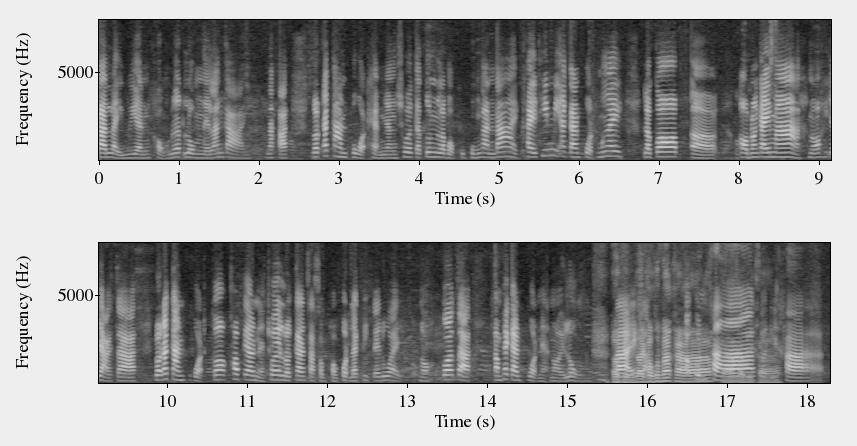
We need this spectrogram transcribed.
การไหลเวียนของเลือดลมในร่างกายนะคะลดอาการปวดแถมยังช่วยกระตุ้นระบบภูมิคุ้มกันได้ ใครที่มีอาการปวดเมื่อย แล้วก็เอ่อออกกำลังกายมาเนาะอยากจะลดอาการปวดก็ครอบแก้วเนี่ยช่วยลดการสะสมของกรดแลคติกได้ด้วยเนาะก็จะทำให้การปวดเนี่ยน้อยลงโอเคได้ขอบคุณมากครับขอบคุณค่ะรับสวัสดีค่ะ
